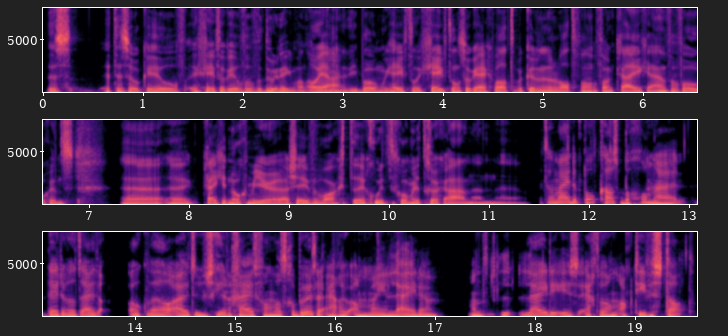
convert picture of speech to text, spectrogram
Dus het, is ook heel, het geeft ook heel veel voldoening. Van, oh ja, Ja. die boom geeft, geeft ons ook echt wat. We kunnen er wat van, van krijgen. En vervolgens eh, eh, krijg je nog meer. Als je even wacht, eh, groeit het gewoon weer terug aan. En, Toen wij de podcast begonnen, deden we het uit, ook wel uit de nieuwsgierigheid van wat gebeurt er eigenlijk allemaal in Leiden. Want Le- Leiden is echt wel een actieve stad.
